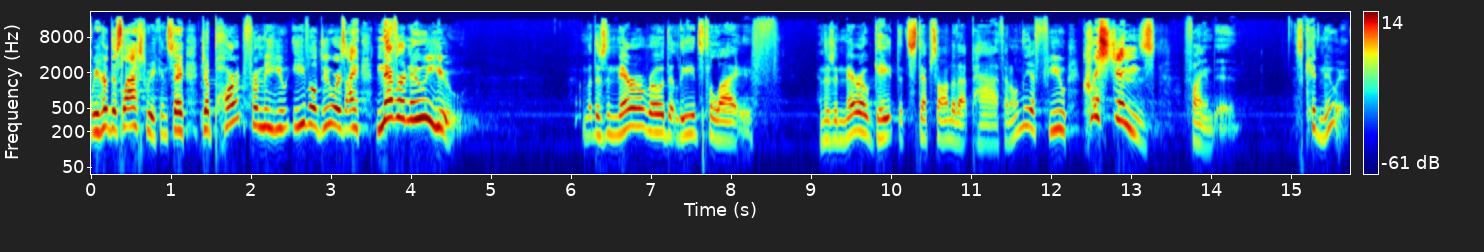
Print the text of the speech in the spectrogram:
We heard this last week and say, Depart from me, you evildoers. I never knew you. But there's a narrow road that leads to life, and there's a narrow gate that steps onto that path, and only a few Christians find it. This kid knew it.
